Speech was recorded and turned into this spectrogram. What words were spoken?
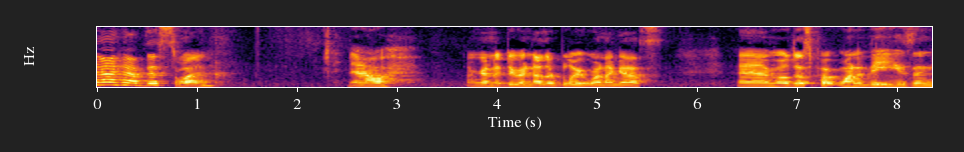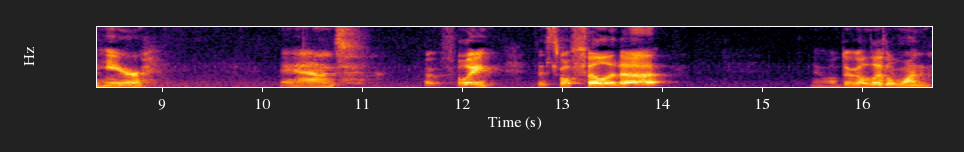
Now I have this one. Now I'm going to do another blue one I guess and we'll just put one of these in here and hopefully this will fill it up and we'll do a little one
